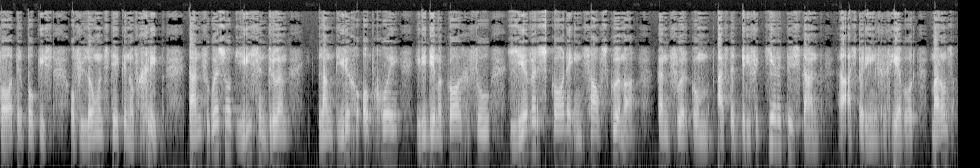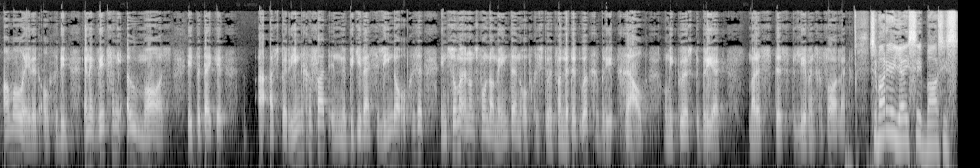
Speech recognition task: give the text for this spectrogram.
waterpokkies of longontsteking of griep. Dan veroorsaak hierdie sindroom langdurige opgooi, hierdie de mekaar gevoel, lewerskade en selfs koma kan voorkom as dit by die verkeerde toestand 'n aspirien gegee word. Maar ons almal het dit al gedoen en ek weet van die ou ma's het baie keer aspirien gevat en 'n bietjie vaseline daarop gesit en somme in ons fondamente in opgestoot want dit het ook gehelp om die koors te breek, maar dit is dis lewensgevaarlik. So Mario, jy sê basies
